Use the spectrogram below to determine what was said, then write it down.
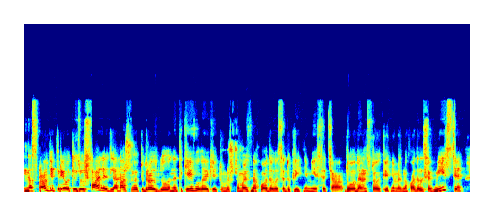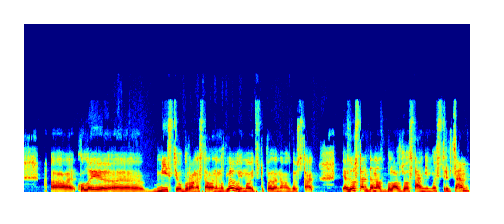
Насправді період Ізосталі для нашого підрозділу не такий великий, тому що ми знаходилися до квітня місяця, до 11 квітня ми знаходилися в місті. Коли е, в місті оборона стала неможливою, ми відступили на Азовсталь. І Азовсталь для нас була вже останнім острівцем.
